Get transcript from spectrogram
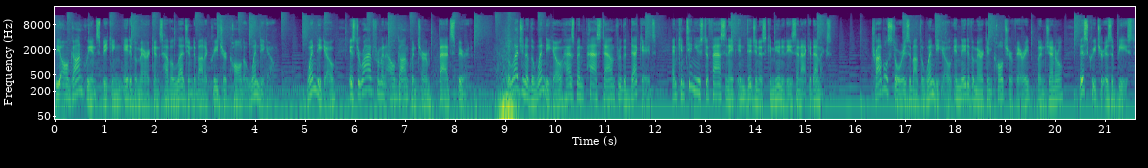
The Algonquian-speaking Native Americans have a legend about a creature called a Wendigo. Wendigo is derived from an Algonquin term, bad spirit. The legend of the Wendigo has been passed down through the decades and continues to fascinate indigenous communities and academics. Tribal stories about the Wendigo in Native American culture vary, but in general, this creature is a beast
